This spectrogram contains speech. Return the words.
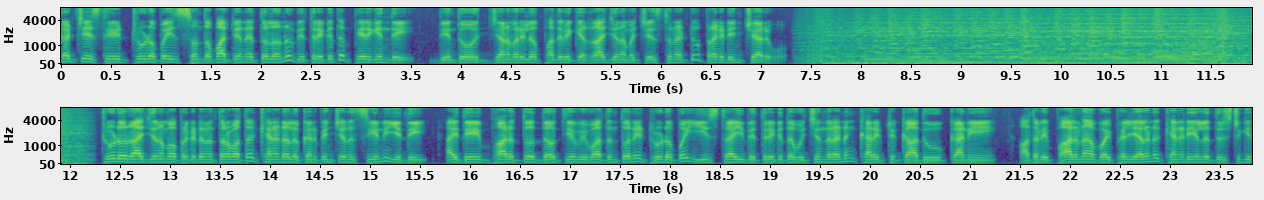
కట్ చేస్తే ట్రూడోపై సొంత పార్టీ నేతల్లోనూ వ్యతిరేకత పెరిగింది. దీంతో జనవరిలో పదవికి రాజీనామా చేస్తున్నట్టు ప్రకటించారు. ట్రూడో రాజీనామా ప్రకటన తర్వాత కెనడాలో కనిపించిన సీన్ ఇది. అయితే భారత్తో దౌత్య వివాదంతోనే ట్రూడోపై ఈ స్థాయి వ్యతిరేకత వచ్చిందనడం కరెక్ట్ కాదు. కానీ అతడి పాలనా వైఫల్యాలను కెనడియన్ల దృష్టికి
